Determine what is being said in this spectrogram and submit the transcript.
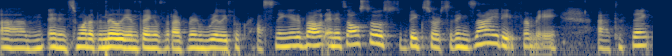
Um, and it's one of the million things that I've been really procrastinating about. And it's also a big source of anxiety for me uh, to think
